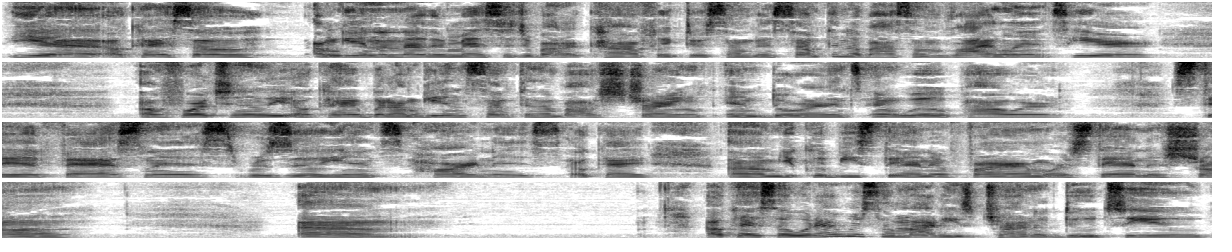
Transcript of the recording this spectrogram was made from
Yeah, okay, so I'm getting another message about a conflict or something, something about some violence here. Unfortunately, okay, but I'm getting something about strength, endurance, and willpower, steadfastness, resilience, hardness, okay? Um, you could be standing firm or standing strong. Um, Okay, so whatever somebody's trying to do to you,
